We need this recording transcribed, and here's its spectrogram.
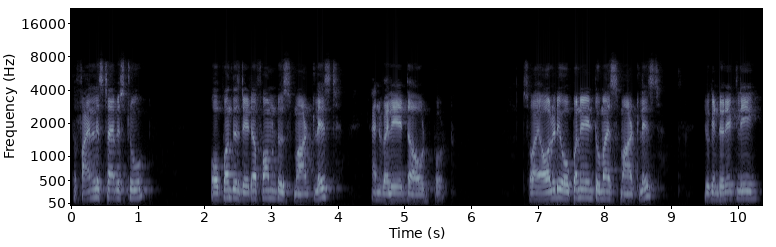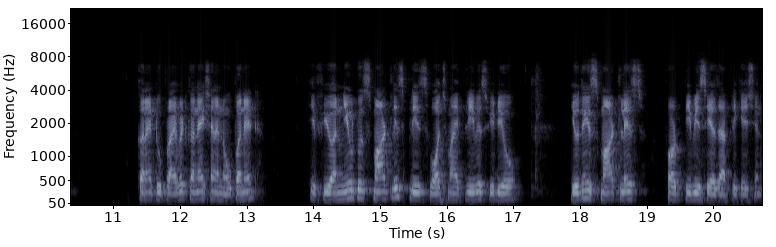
the final step is to open this data form into smart list and validate the output so I already opened it into my smart list. You can directly connect to private connection and open it. If you are new to smart list, please watch my previous video using smart list for PBCS application.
